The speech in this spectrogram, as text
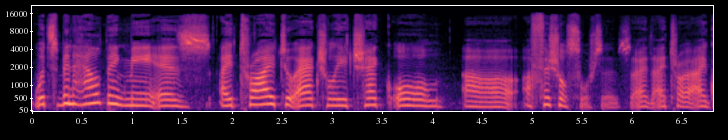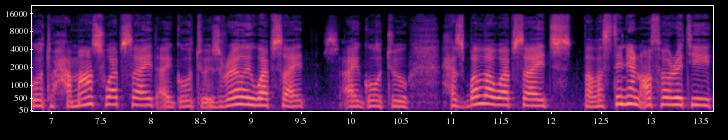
What's been helping me is I try to actually check all uh, official sources. I, I, try. I go to Hamas website. I go to Israeli websites. I go to Hezbollah websites, Palestinian Authority.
